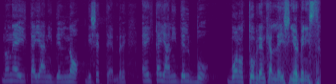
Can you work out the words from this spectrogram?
non è il Tajani del no di settembre, è il Tajani del boh. Buon ottobre anche a lei, signor Ministro.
